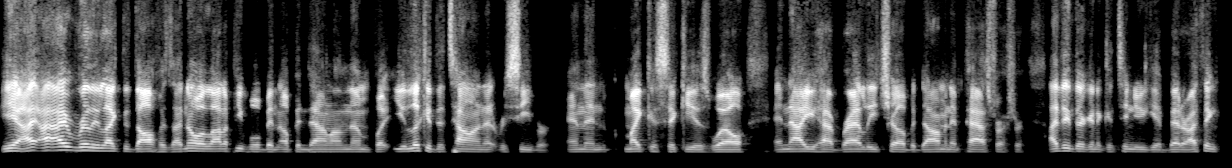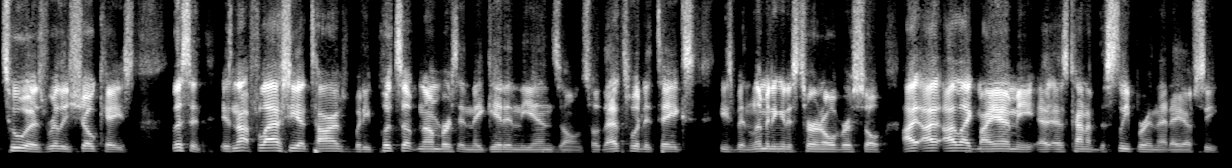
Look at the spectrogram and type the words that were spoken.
Yeah, I, I, really like the Dolphins. I know a lot of people have been up and down on them, but you look at the talent at receiver and then Mike Gesicki as well. And now you have Bradley Chubb, a dominant pass rusher. I think they're going to continue to get better. I think Tua has really showcased listen, is not flashy at times, but he puts up numbers and they get in the end zone. So that's what it takes. He's been limiting his turnover. So I, I, I like Miami as kind of the sleeper in that AFC.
